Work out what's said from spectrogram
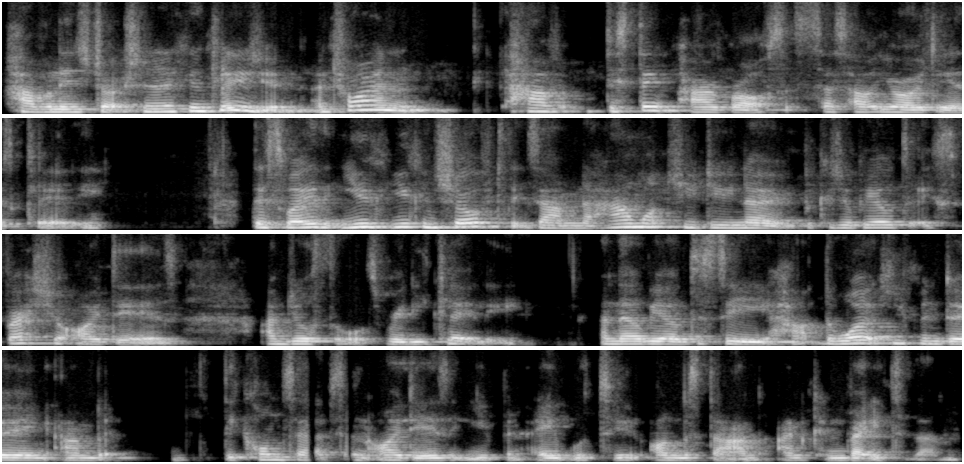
Have an introduction and a conclusion, and try and have distinct paragraphs that set out your ideas clearly. This way, that you you can show off to the examiner how much you do know because you'll be able to express your ideas and your thoughts really clearly, and they'll be able to see how the work you've been doing and the concepts and ideas that you've been able to understand and convey to them.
